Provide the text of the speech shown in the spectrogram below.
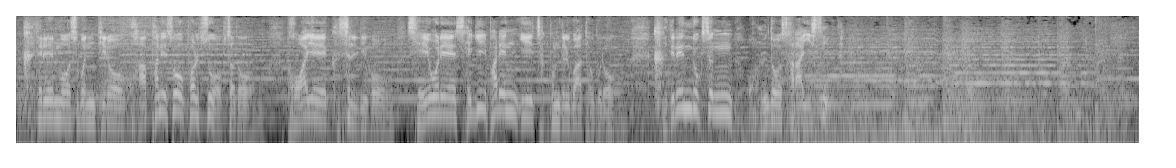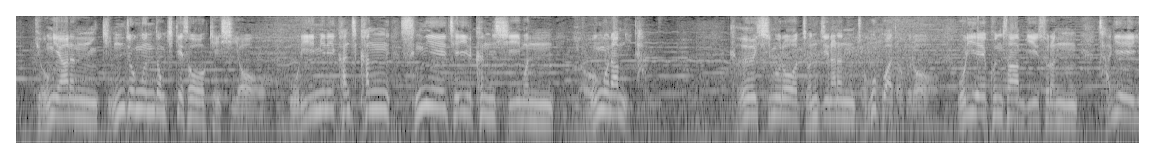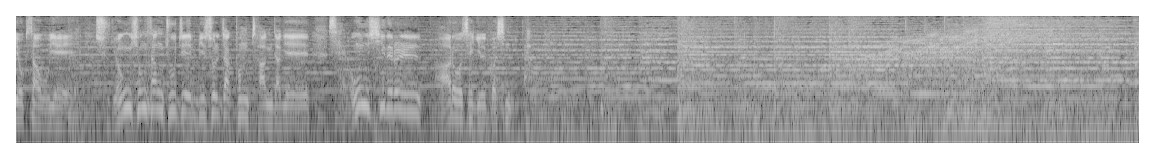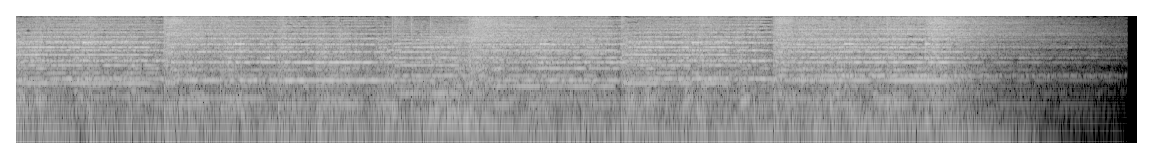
그들의 모습은 비록 화판에서 볼 수 없어도 포화에 그슬리고 세월의 색이 바랜 이 작품들과 더불어 그들의 눅은 오늘도 살아 있습니다. 경애하는 김종은 동지께서 계시어 우리 민이 간직한 승리의 제일 큰 힘은 영원합니다. 그 힘으로 전진하는 조국과 더불어 우리의 군사 미술은 자기의 역사 위에 수령 형상 주제 미술 작품 창작의 새로운 시대를 아로새길 것입니다.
